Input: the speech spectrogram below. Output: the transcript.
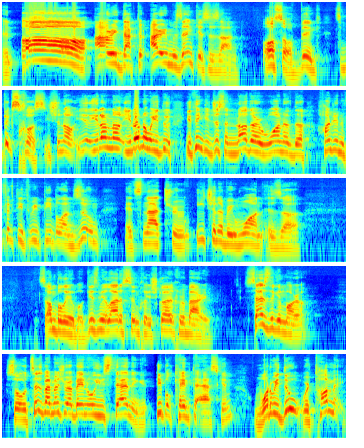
And oh, Ari, Dr. Ari Muzenkis is on. Also big. It's a big schos. You should know. You, you don't know. You don't know what you do. You think you're just another one of the 153 people on Zoom. It's not true. Each and every one is a. It's unbelievable. gives me a lot of simcha. Yishkoyach Rabari. Says the Gemara. So it says by Moshe Rabbeinu he was standing. People came to ask him, "What do we do? We're Tameh."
